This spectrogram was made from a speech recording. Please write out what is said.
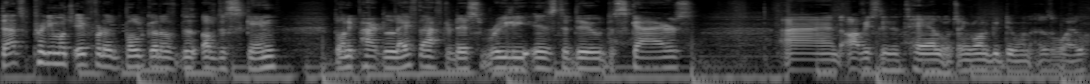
that's pretty much it for the bulk of the, of the skin. The only part left after this really is to do the scars and obviously the tail which I'm going to be doing as well.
